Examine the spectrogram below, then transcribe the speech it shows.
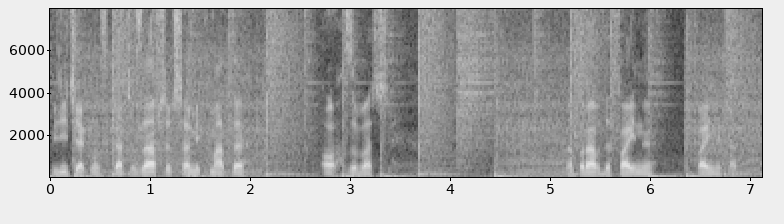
Widzicie jak on skacze, zawsze trzeba mieć matę. O, zobaczcie. Naprawdę fajny, fajny karpik.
